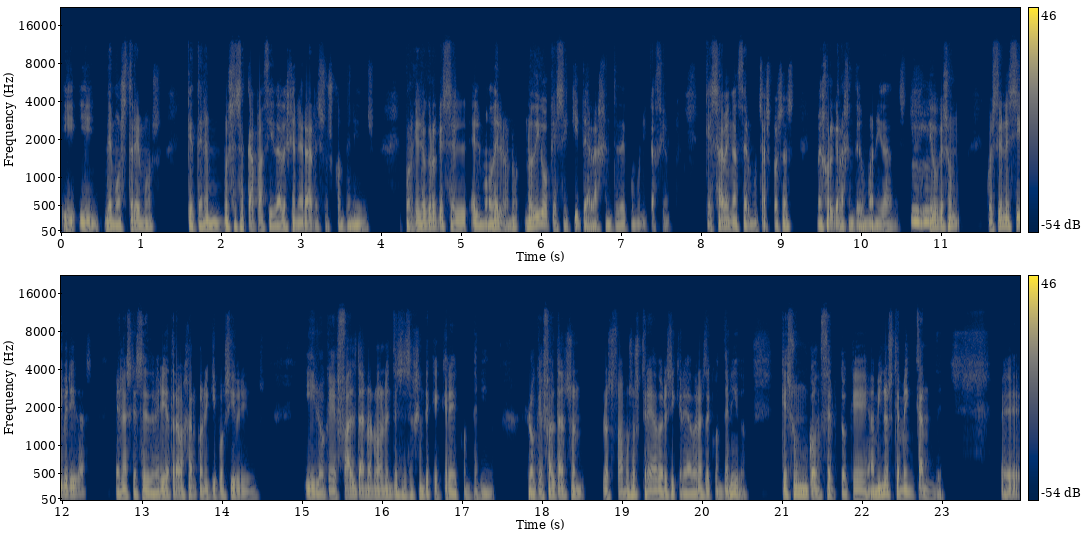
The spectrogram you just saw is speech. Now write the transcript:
y, demostremos que tenemos esa capacidad de generar esos contenidos. Porque yo creo que es el, modelo, ¿no? No digo que se quite a la gente de comunicación, que saben hacer muchas cosas mejor que la gente de humanidades. Digo que son cuestiones híbridas en las que se debería trabajar con equipos híbridos. Y lo que falta normalmente es esa gente que cree contenido. Lo que faltan son los famosos creadores y creadoras de contenido, que es un concepto que a mí no es que me encante, eh,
